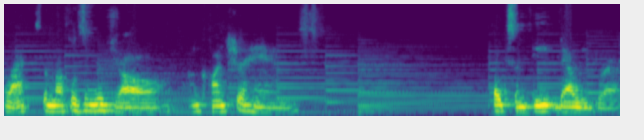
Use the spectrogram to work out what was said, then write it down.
Relax the muscles in your jaw. Unclench your hands. Take some deep belly breaths.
